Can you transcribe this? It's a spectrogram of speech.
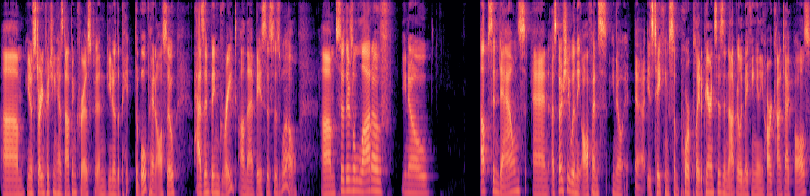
um, you know, starting pitching has not been crisp, and you know the the bullpen also hasn't been great on that basis as well. Um, so there's a lot of you know ups and downs, and especially when the offense, you know, uh, is taking some poor plate appearances and not really making any hard contact balls,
